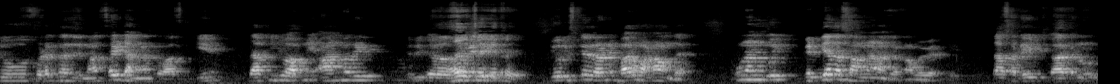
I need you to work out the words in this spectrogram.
ਜੋ ਸੜਕ ਦਾ ਨਿਰਮਾਣ ਸਹੀ ਢੰਗ ਨਾਲ ਕਰਵਾ ਸਕੀਏ ਤਾਂ ਕਿ ਜੋ ਆਪਣੇ ਆਉਣ ਵਾਲੇ ਜੋ ਰਿਸ਼ਤੇਦਾਰਾਂ ਨੇ ਬਾਹਰੋਂ ਆਣਾ ਹੁੰਦਾ ਹੈ, ਉਹਨਾਂ ਨੂੰ ਕੋਈ ਗੱਡੀਆਂ ਦਾ ਸਾਹਮਣਾ ਨਾ ਕਰਨਾ ਪਵੇ ਇੱਥੇ ਤਾਂ ਸਾਡੇ ਵਿਚਕਾਰ ਅਰੁਣ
